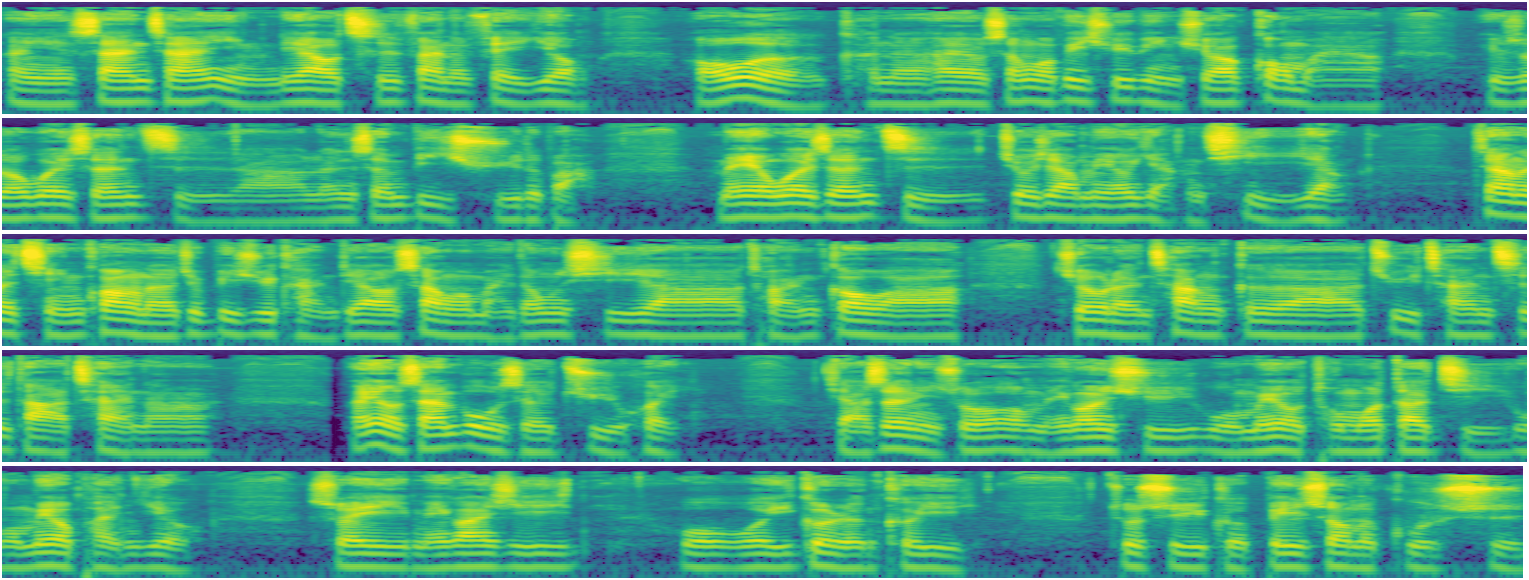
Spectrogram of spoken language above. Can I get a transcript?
那你的三餐饮料、吃饭的费用，偶尔可能还有生活必需品需要购买啊，比如说卫生纸啊，人生必须的吧。没有卫生纸，就像没有氧气一样。这样的情况呢，就必须砍掉上网买东西啊、团购啊、揪人唱歌啊、聚餐吃大餐啊，朋友三不五时聚会。假设你说哦，没关系，我没有同摩大吉，我没有朋友，所以没关系。我我一个人可以，就是一个悲伤的故事。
